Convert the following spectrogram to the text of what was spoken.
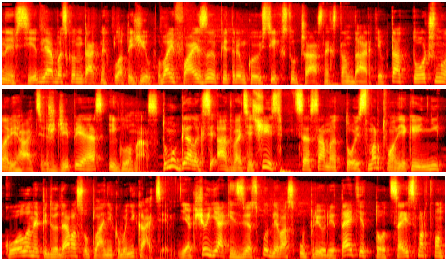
NFC для безконтактних платежів, Wi-Fi з підтримкою всіх сучасних стандартів та точну навігацію з GPS і GLONASS. Тому Galaxy A26 це саме той смартфон, який ніколи не підведе вас у плані комунікації. Якщо якість зв'язку для вас у пріоритеті, то цей смартфон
